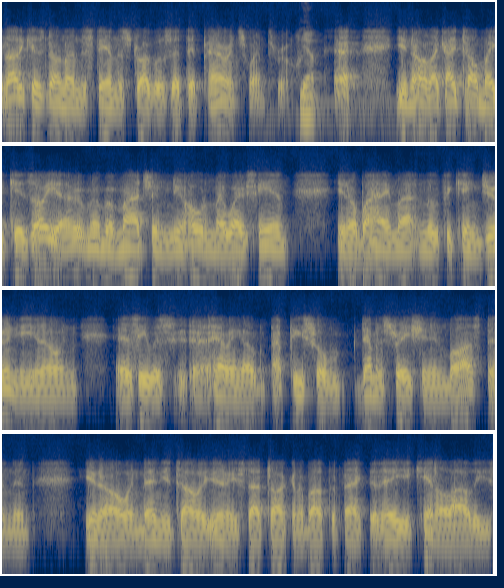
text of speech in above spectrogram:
A lot of kids don't understand the struggles that their parents went through. Yep. you know, like I tell my kids, oh yeah, I remember marching, you know, holding my wife's hand, you know, behind Martin Luther King Jr., you know, and as he was uh, having a, a peaceful demonstration in Boston and, you know, and then you tell, you know, you start talking about the fact that, hey, you can't allow these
